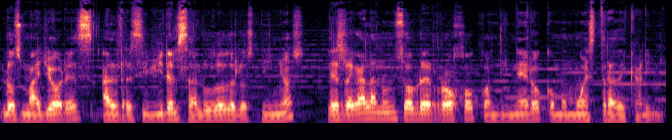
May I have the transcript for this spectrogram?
Los mayores, al recibir el saludo de los niños, Les regalan un sobre rojo con dinero como muestra de cariño.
